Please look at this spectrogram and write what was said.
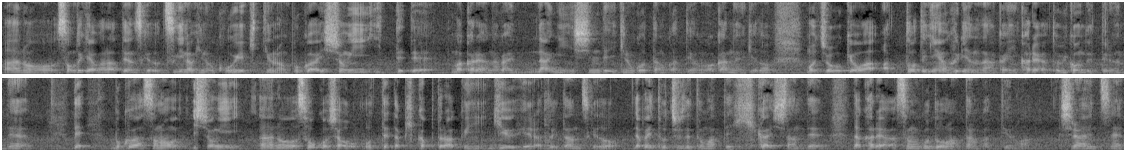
あのその時は笑ってるんですけど次の日の攻撃っていうのは僕は一緒に行ってて、まあ、彼らの中に何人死んで生き残ったのかっていうのは分かんないけどもう状況は圧倒的な不利の中に彼らは飛び込んでってるんで。で僕はその一緒にあの装甲車を追ってたピックアップトラックにギューヘイラといたんですけどやっぱり途中で止まって引き返したんでだ彼らがその後どうなったのかっていうのは知らないんですね。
